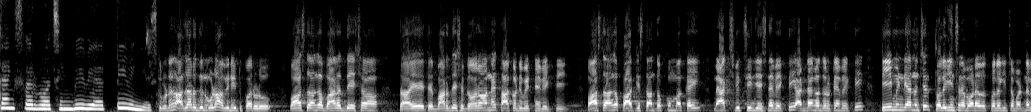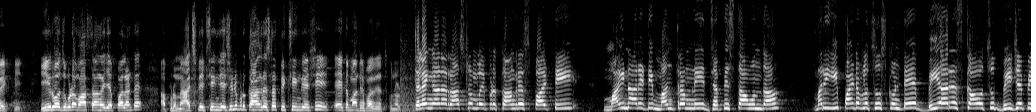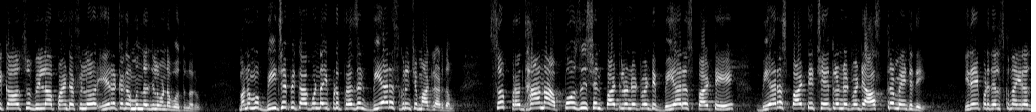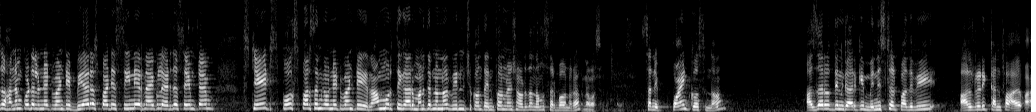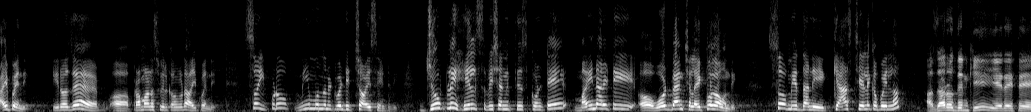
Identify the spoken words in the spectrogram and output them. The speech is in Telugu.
Thanks for watching BVR TV news కూడా అజారుద్దీన్ కూడా అవినీతి పరుడు. వాస్తవంగా భారతదేశ త- ఏదైతే భారతదేశ గౌరవాన్ని తాకట్టు పెట్టిన వ్యక్తి వాస్తవంగా పాకిస్తాన్తో కుమ్మక్కై మ్యాచ్ ఫిక్సింగ్ చేసిన వ్యక్తి అడ్డంగా దొరికిన వ్యక్తి టీమిండియా నుంచి తొలగించిన తొలగించబడిన వ్యక్తి. ఈ రోజు కూడా వాస్తవంగా చెప్పాలంటే అప్పుడు మ్యాచ్ ఫిక్సింగ్ చేసిండు ఇప్పుడు కాంగ్రెస్లో ఫిక్సింగ్ చేసి అయితే మంత్రి పదవి తెచ్చుకున్నాడు. తెలంగాణ రాష్ట్రంలో ఇప్పుడు కాంగ్రెస్ పార్టీ మైనారిటీ మంత్రంని జపిస్తా ఉందా? మరి ఈ పాయింట్ ఆఫ్లో చూసుకుంటే బీఆర్ఎస్ కావచ్చు బీజేపీ కావచ్చు వీళ్ళ పాయింట్ ఆఫ్ వ్యూలో ఏ రకంగా ముందంజలో ఉండబోతున్నారు? మనము బీజేపీ కాకుండా ఇప్పుడు ప్రజెంట్ బీఆర్ఎస్ గురించి మాట్లాడదాం. సో ప్రధాన అపోజిషన్ పార్టీలో ఉన్నటువంటి బీఆర్ఎస్ పార్టీ బీఆర్ఎస్ పార్టీ చేతిలో ఉన్నటువంటి అస్త్రం ఏంటిది? ఇదే ఇప్పుడు తెలుసుకుందాం. ఈరోజు హనంకొండలో ఉన్నటువంటి బీఆర్ఎస్ పార్టీ సీనియర్ నాయకులు at the same time state spokes పర్సన్గా ఉన్నటువంటి రామ్మూర్తి గారు మనతో ఉన్నారు. వీరి నుంచి కొంత ఇన్ఫర్మేషన్ అడుగుతాం నమస్తే సార్ బాగున్నారా? నమస్తే సార్ నీ పాయింట్కి వస్తున్నా. అజరుద్దీన్ గారికి మినిస్టర్ పదవి ఆల్రెడీ కన్ఫర్మ్ అయిపోయింది. ఈరోజే ప్రమాణ స్వీకారం కూడా అయిపోయింది. సో ఇప్పుడు మీ ముందున్నటువంటి చాయిస్ ఏంటిది? జూబ్లీ హిల్స్ విషయాన్ని తీసుకుంటే మైనారిటీ ఓట్ బ్యాంక్ చాలా ఎక్కువగా ఉంది. సో మీరు దాన్ని క్యాష్ చేయలేకపోయినా అజారుద్దీన్కి ఏదైతే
